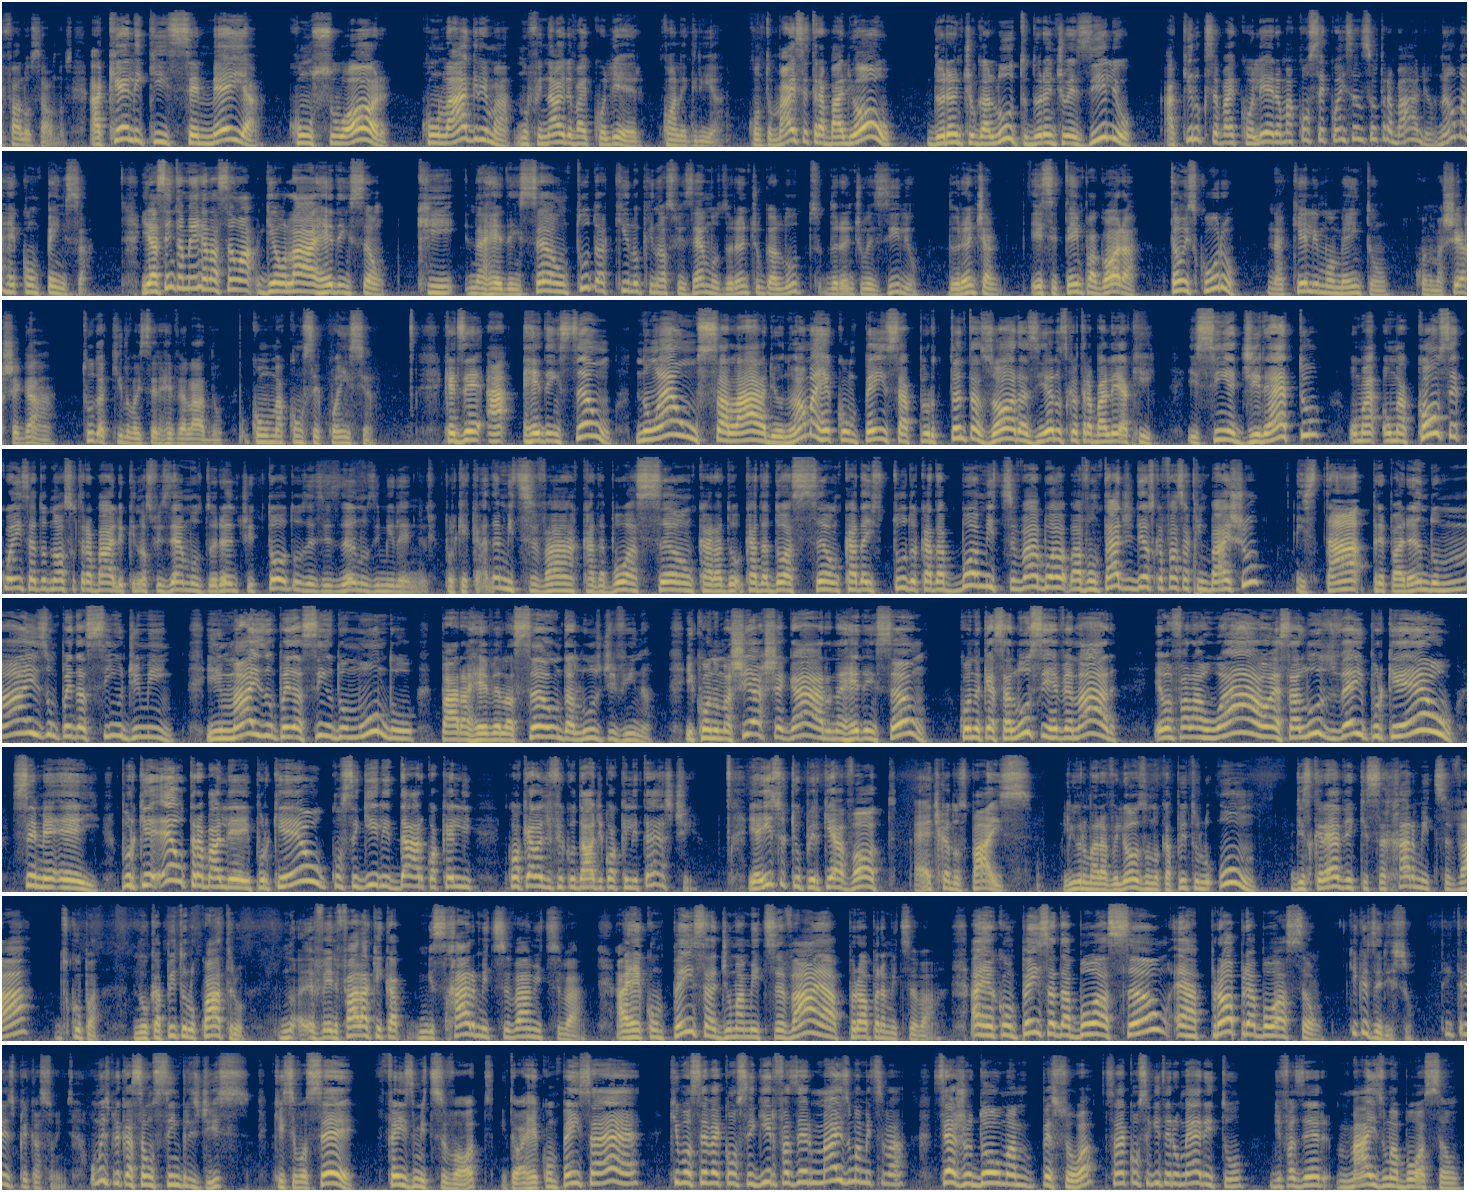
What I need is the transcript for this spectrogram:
fala os salmos. Aquele que semeia com suor, com lágrima, no final ele vai colher com alegria. Quanto mais você trabalhou durante o galuto, durante o exílio, aquilo que você vai colher é uma consequência do seu trabalho, não é uma recompensa. E assim também em relação a Geulah, a redenção. Que na redenção, tudo aquilo que nós fizemos durante o galut, durante o exílio, durante a, esse tempo agora tão escuro, naquele momento, quando Mashiach chegar, tudo aquilo vai ser revelado como uma consequência. Quer dizer, a redenção não é um salário, não é uma recompensa por tantas horas e anos que eu trabalhei aqui, e sim é direto uma, uma consequência do nosso trabalho que nós fizemos durante todos esses anos e milênios. Porque cada mitzvah, cada boa ação, cada, do, cada doação, cada estudo, cada boa mitzvah, boa, a vontade de Deus que eu faço aqui embaixo, está preparando mais um pedacinho de mim e mais um pedacinho do mundo para a revelação da luz divina. E quando o Mashiach chegar na redenção, quando que essa luz se revelar, eu vou falar: Uau, essa luz veio porque eu semeei, porque eu trabalhei, porque eu consegui lidar com, aquele, com aquela dificuldade, com aquele teste. E é isso que o Pirkei Avot, a Ética dos Pais, livro maravilhoso, no capítulo 1, descreve que Sechar Mitzvah, desculpa, no capítulo 4, ele fala que mishar mitzvah mitzvah. A recompensa de uma mitzvah é a própria mitzvah. A recompensa da boa ação é a própria boa ação. O que quer dizer isso? Tem três explicações. Uma explicação simples diz que se você fez mitzvot, então a recompensa é que você vai conseguir fazer mais uma mitzvah. Se ajudou uma pessoa, você vai conseguir ter o mérito de fazer mais uma boa ação.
